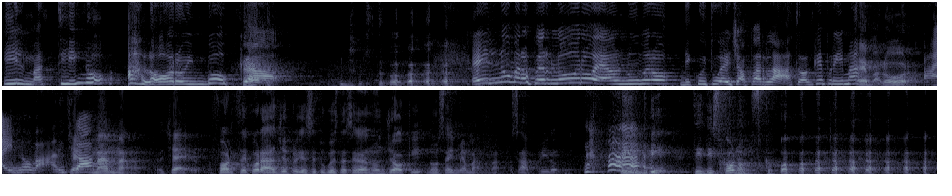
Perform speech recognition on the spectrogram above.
Il mattino ha l'oro in bocca. Eh, Giusto. E il numero per loro è un numero di cui tu hai già parlato anche prima. Eh, ma allora. Hai 90. Cioè, mamma, cioè, forza e coraggio perché se tu questa sera non giochi non sei mia mamma, sappilo. Quindi ti disconosco.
